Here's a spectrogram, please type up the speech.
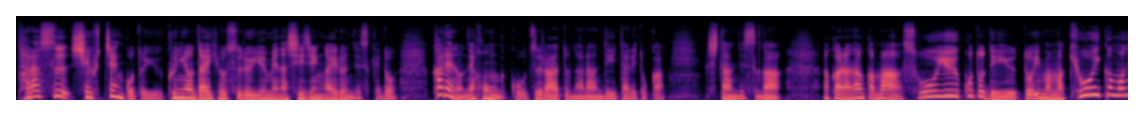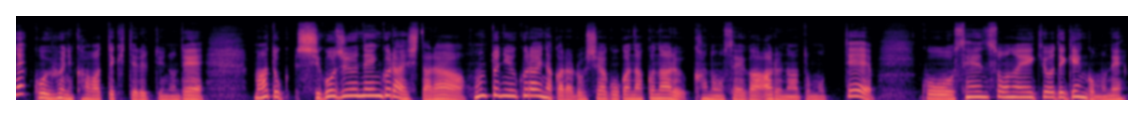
タラス・シェフチェンコという国を代表する有名な詩人がいるんですけど彼のね本がこうずらっと並んでいたりとかしたんですがだからなんかまあそういうことで言うと今まあ教育もねこういうふうに変わってきてるっていうので、まあ、あと4 5 0年ぐらいしたら本当にウクライナからロシア語がなくなる可能性があるなと思ってこう戦争の影響で言語もね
